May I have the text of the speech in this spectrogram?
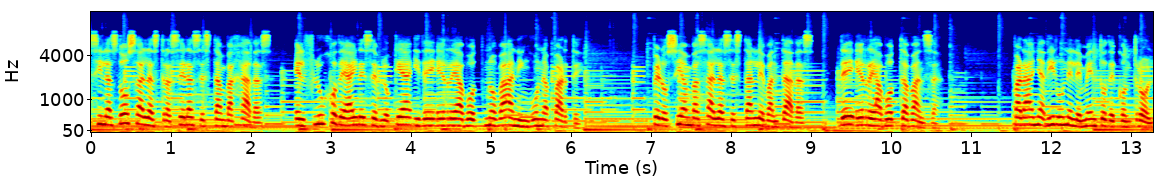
Si las dos alas traseras están bajadas, el flujo de aire se bloquea y DRA-Bot no va a ninguna parte. Pero si ambas alas están levantadas, DRA-Bot avanza. Para añadir un elemento de control,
